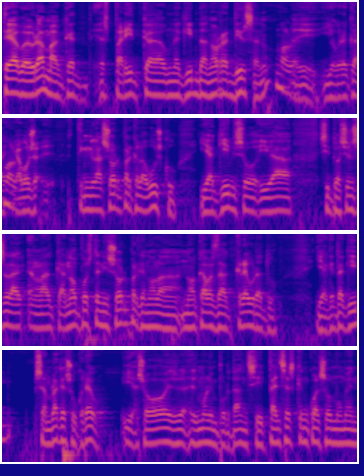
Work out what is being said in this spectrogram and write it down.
té a veure amb aquest esperit que un equip de no rendir-se, no? Molt bé. I jo crec que Molt llavors bé. Tinc la sort perquè la busco. Hi ha equips o hi ha situacions en les la que no pots tenir sort perquè no, la, no acabes de creure tu. I aquest equip sembla que s'ho creu i això és, és molt important si penses que en qualsevol moment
